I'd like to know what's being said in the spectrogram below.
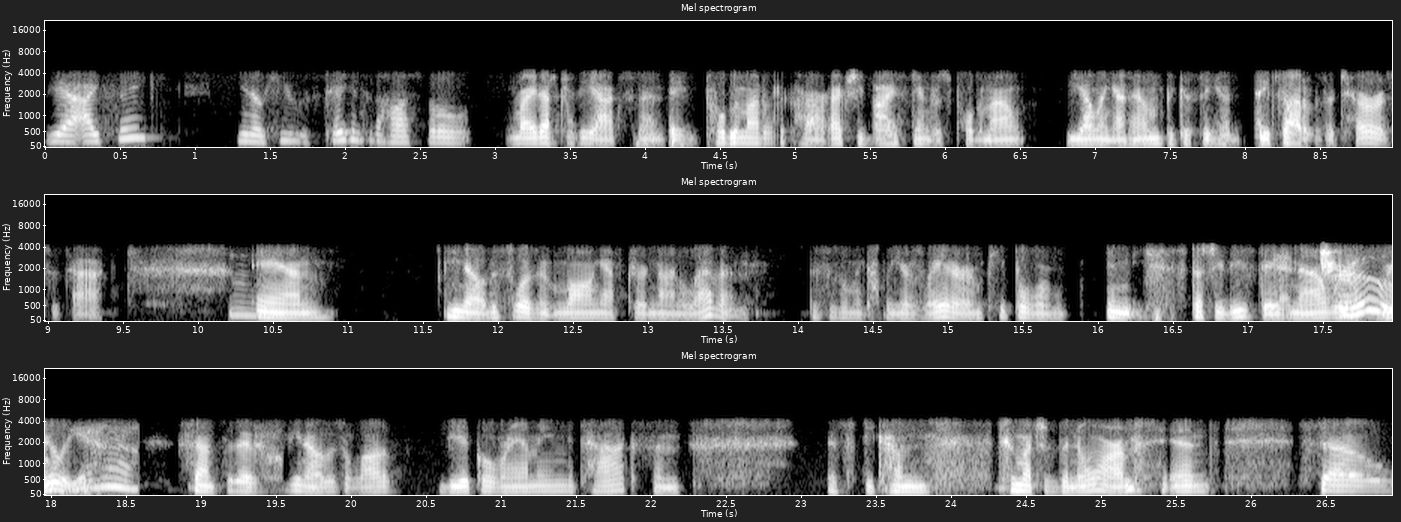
Yeah, I think you know he was taken to the hospital right after the accident. They pulled him out of the car. Actually, bystanders pulled him out, yelling at him because they had they thought it was a terrorist attack. Mhm. And you know this wasn't long after 9/11. This was only a couple of years later, and people were, in, especially these days now, true. were really yeah. sensitive. You know, there's a lot of vehicle ramming attacks, and it's become too much of the norm. And so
